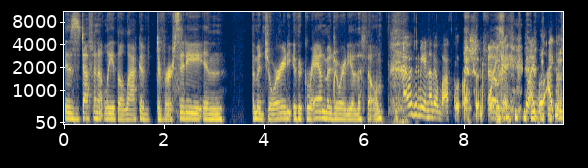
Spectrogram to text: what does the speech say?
is definitely the lack of diversity in the majority, the grand majority of the film. That was going to be another law school question for okay. you. So I will. I can.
